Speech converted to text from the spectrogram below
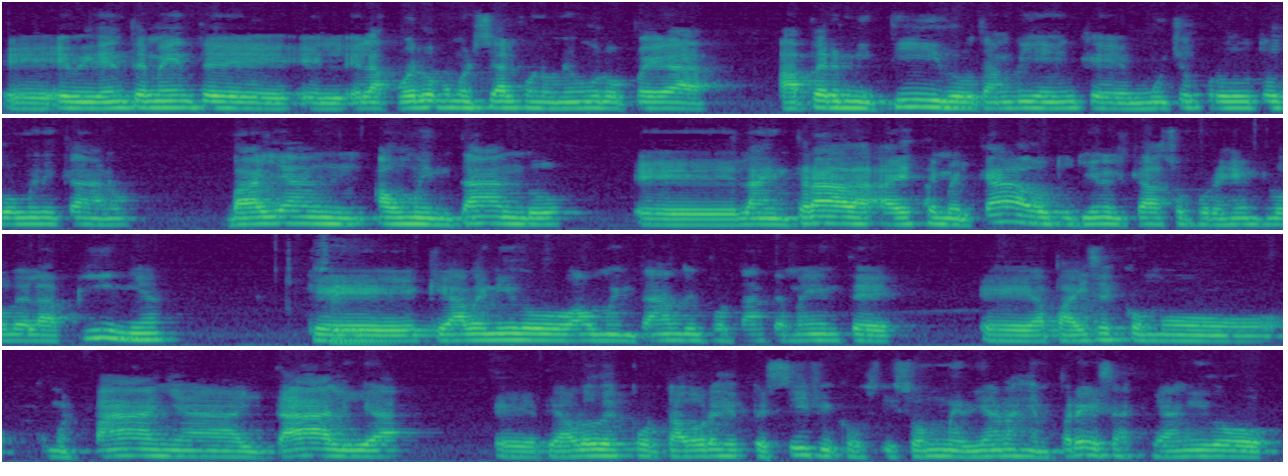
eh, evidentemente el, el, acuerdo comercial con la Unión Europea ha permitido también que muchos productos dominicanos vayan aumentando eh, la entrada a este mercado. Tú tienes el caso, por ejemplo, de la piña, que, ha venido aumentando importantemente eh, a países como, España, Italia. Eh, te hablo de exportadores específicos y son medianas empresas que han ido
